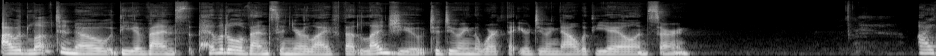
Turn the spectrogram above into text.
I would love to know the events, the pivotal events in your life that led you to doing the work that you're doing now with Yale and CERN. I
